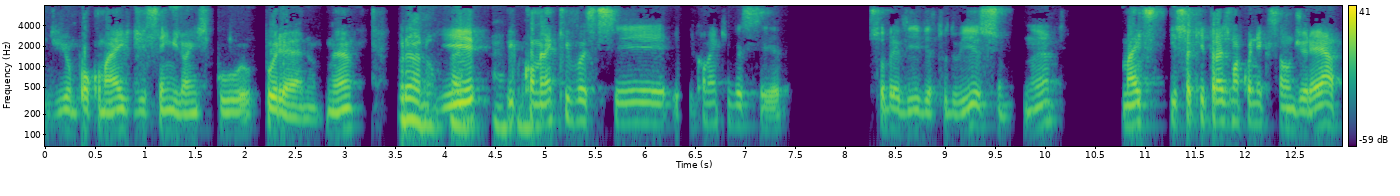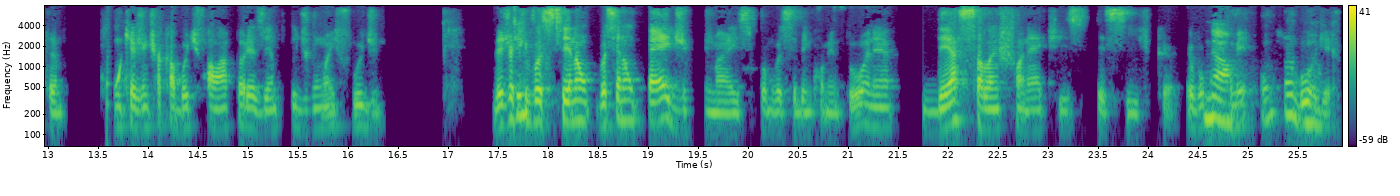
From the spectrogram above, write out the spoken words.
de um pouco mais de 100 milhões por, por ano, né? Por ano. E, é, é, e como é que você, como é que você sobrevive a tudo isso, né? Mas isso aqui traz uma conexão direta com o que a gente acabou de falar, por exemplo, de um iFood. Veja Sim. que você não, você não pede mais, como você bem comentou, né? Dessa lanchonete específica. Eu vou Não. comer um hambúrguer.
